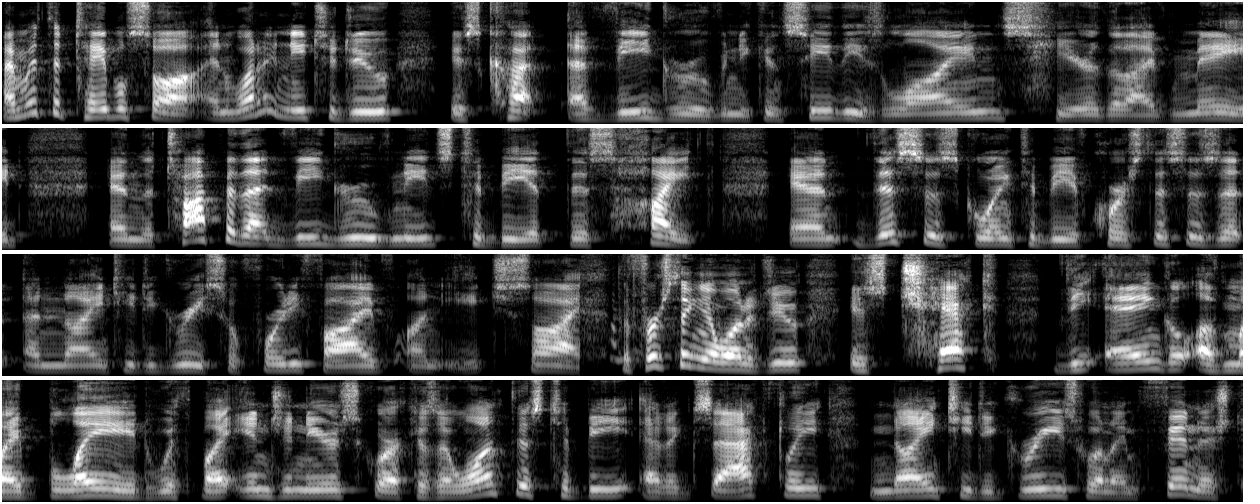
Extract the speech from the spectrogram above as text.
I'm at the table saw and what I need to do is cut a V groove and you can see these lines here that I've made and the top of that V groove needs to be at this height and this is going to be, of course, this is at a 90 degrees, so 45 on each side. The first thing I want to do is check the angle of my blade with my engineer square because I want this to be at exactly 90 degrees when I'm finished.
